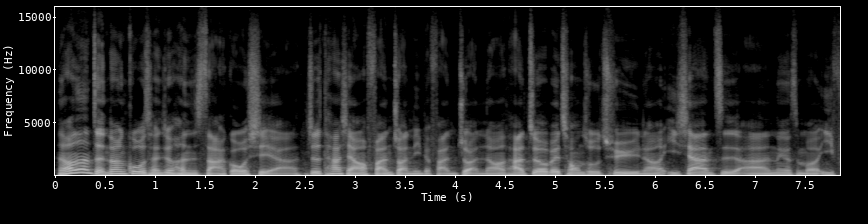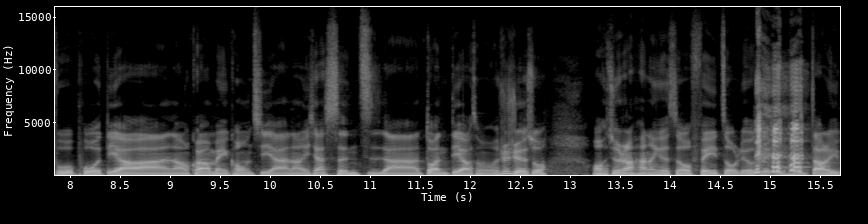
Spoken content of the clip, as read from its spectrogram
然后那整段过程就很洒狗血啊，就是他想要反转你的反转，然后他最后被冲出去，然后一下子啊那个什么衣服破掉啊，然后快要没空气啊，然后一下绳子啊断掉什么，我就觉得说，哦，就让他那个时候飞走，留着遗憾，到底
